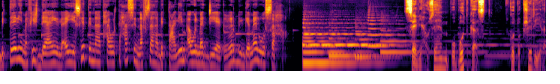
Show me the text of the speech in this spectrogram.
بالتالي مفيش داعي لأي ست إنها تحاول تحسن نفسها بالتعليم أو الماديات غير بالجمال والصحة. سالي حسام وبودكاست كتب شريرة.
